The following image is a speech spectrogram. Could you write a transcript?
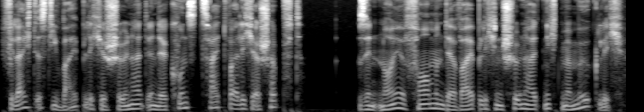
Vielleicht ist die weibliche Schönheit in der Kunst zeitweilig erschöpft, sind neue Formen der weiblichen Schönheit nicht mehr möglich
